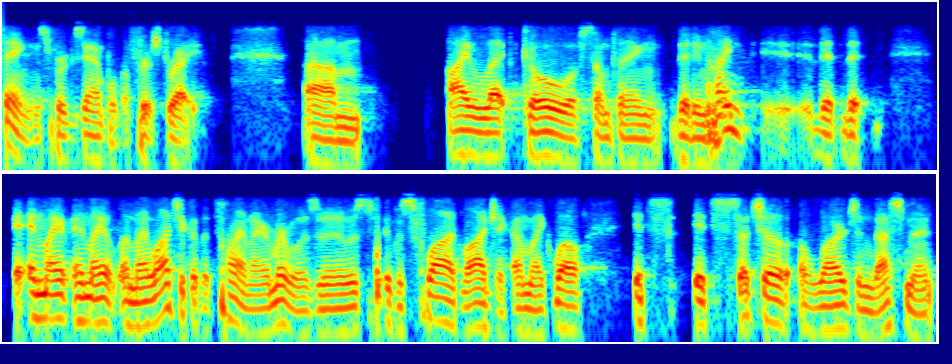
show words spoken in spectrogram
things. For example, the first right. Um, I let go of something that in hind that that and my and my and my logic at the time I remember was it was it was flawed logic. I'm like, well, it's it's such a, a large investment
